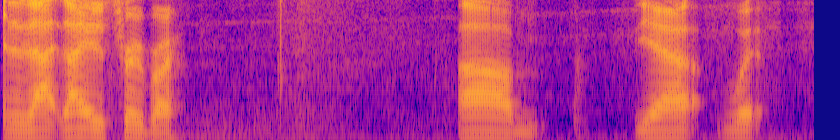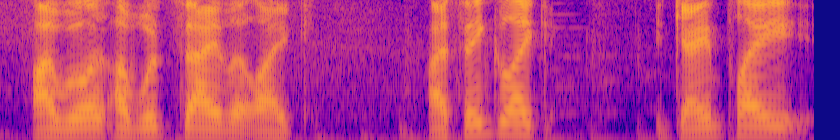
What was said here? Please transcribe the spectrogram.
That that is true, bro. Um, yeah, I will. I would say that like, I think like gameplay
